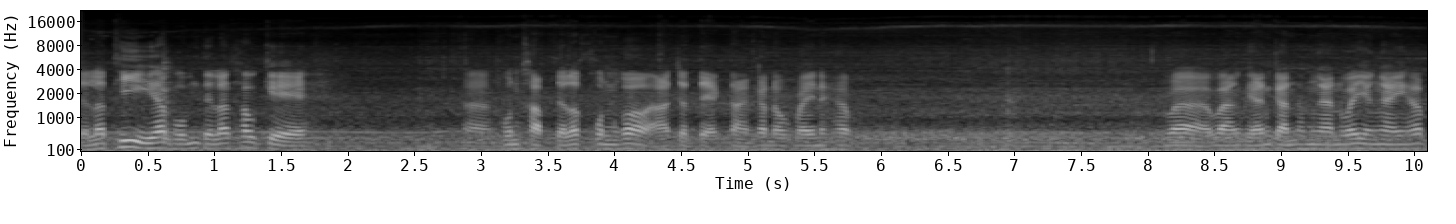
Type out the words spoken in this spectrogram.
แต่ละที่ครับผมแต่ละเท่าแก่คนขับแต่ละคนก็อาจจะแตกต่างกันออกไปนะครับ ว่าวางแผนการทำงานไว้ยังไงครับ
